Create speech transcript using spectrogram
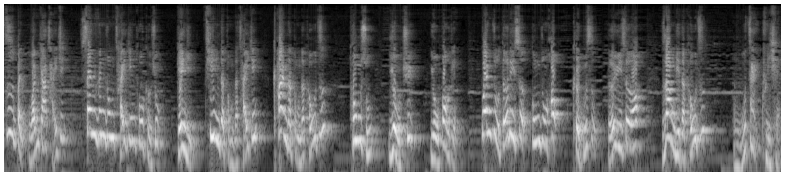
资本玩家财经，三分钟财经脱口秀，给你听得懂的财经，看得懂的投资，通俗有趣有爆点。关注德林社公众号可不是德云社哦，让你的投资不再亏钱。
